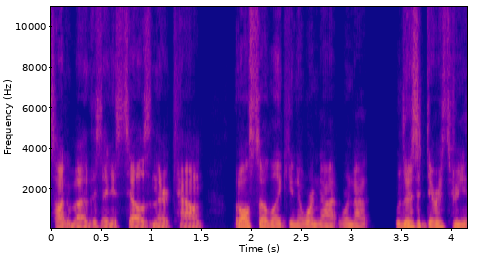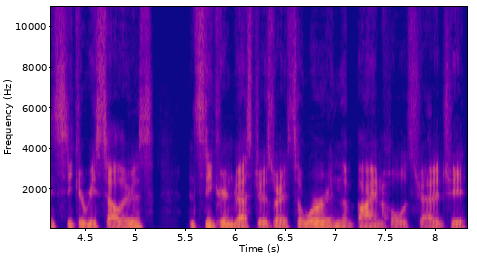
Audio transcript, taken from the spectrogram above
talk about if there's any sales in their account. But also, like, you know, we're not, we're not, well, there's a difference between sneaker resellers and sneaker investors, right? So we're in the buy and hold strategy.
